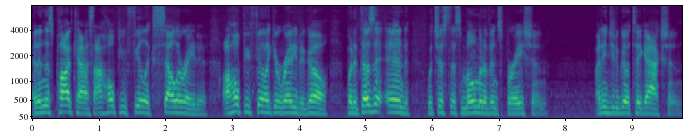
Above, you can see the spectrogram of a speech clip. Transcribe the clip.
And in this podcast, I hope you feel accelerated. I hope you feel like you're ready to go. But it doesn't end with just this moment of inspiration. I need you to go take action,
